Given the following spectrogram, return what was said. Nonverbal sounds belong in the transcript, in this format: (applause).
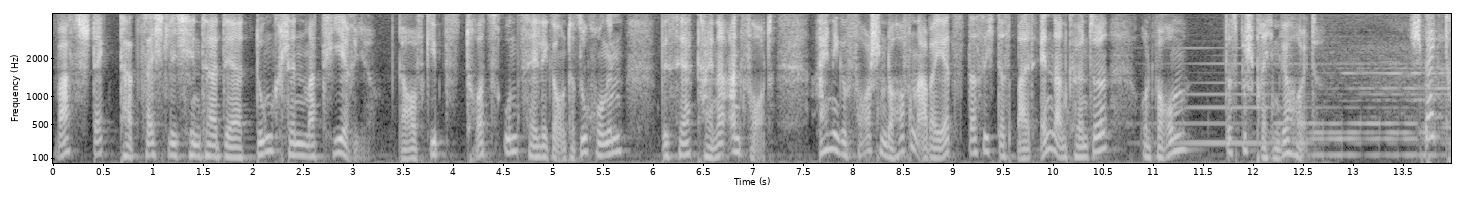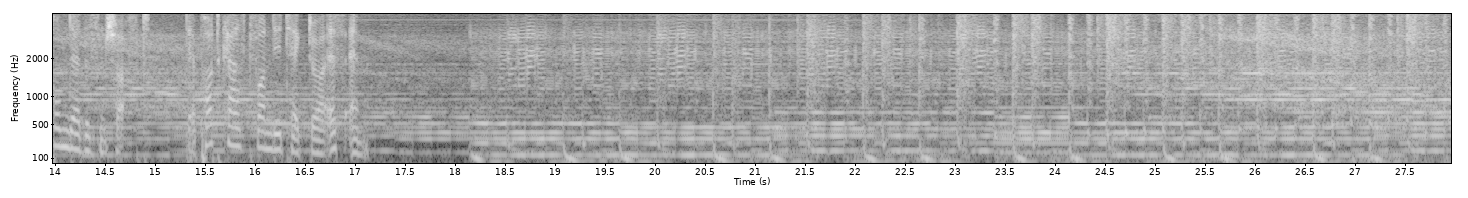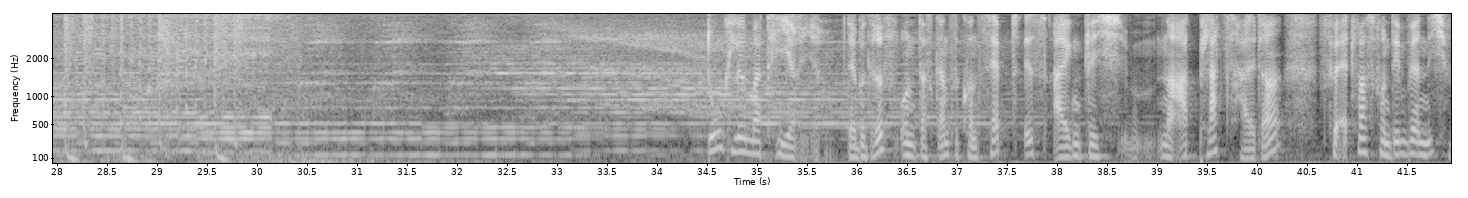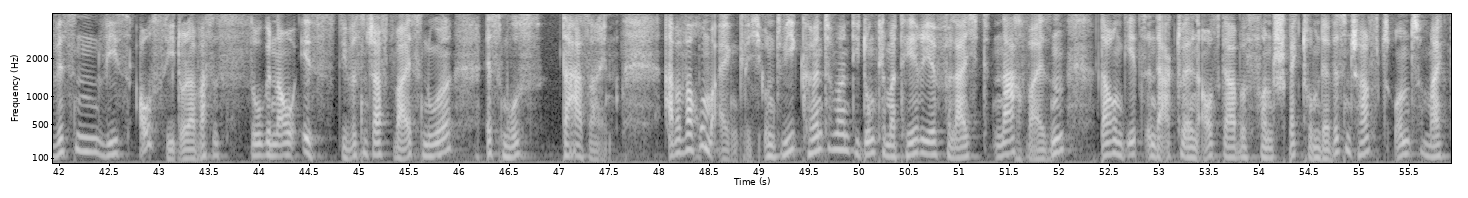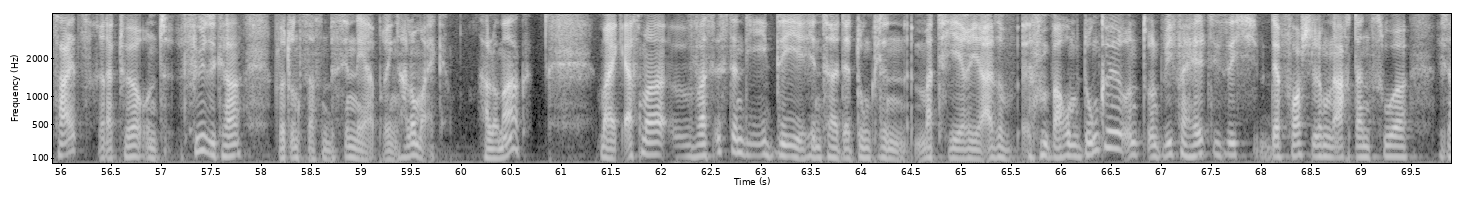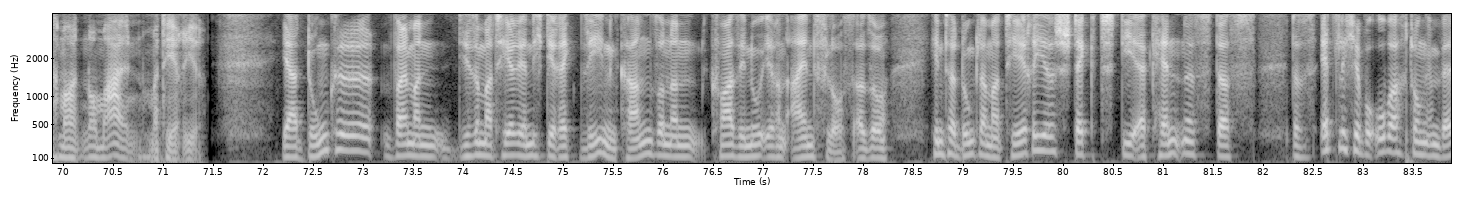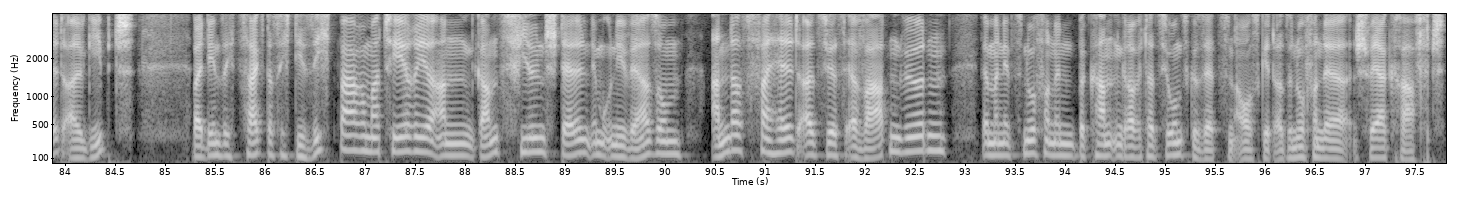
Was steckt tatsächlich hinter der dunklen Materie? Darauf gibt es trotz unzähliger Untersuchungen bisher keine Antwort. Einige Forschende hoffen aber jetzt, dass sich das bald ändern könnte. Und warum, das besprechen wir heute. Spektrum der Wissenschaft, der Podcast von Detektor FM. Dunkle Materie. Der Begriff und das ganze Konzept ist eigentlich eine Art Platzhalter für etwas, von dem wir nicht wissen, wie es aussieht oder was es so genau ist. Die Wissenschaft weiß nur, es muss da sein. Aber warum eigentlich? Und wie könnte man die dunkle Materie vielleicht nachweisen? Darum geht es in der aktuellen Ausgabe von Spektrum der Wissenschaft und Mike Zeitz, Redakteur und Physiker, wird uns das ein bisschen näher bringen. Hallo Mike. Hallo Marc. Mike, erstmal, was ist denn die Idee hinter der dunklen Materie? Also (laughs) warum dunkel und, und wie verhält sie sich der Vorstellung nach dann zur, ich sag mal, normalen Materie? Ja, dunkel, weil man diese Materie nicht direkt sehen kann, sondern quasi nur ihren Einfluss. Also hinter dunkler Materie steckt die Erkenntnis, dass, dass es etliche Beobachtungen im Weltall gibt, bei denen sich zeigt, dass sich die sichtbare Materie an ganz vielen Stellen im Universum anders verhält, als wir es erwarten würden, wenn man jetzt nur von den bekannten Gravitationsgesetzen ausgeht, also nur von der Schwerkraft.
